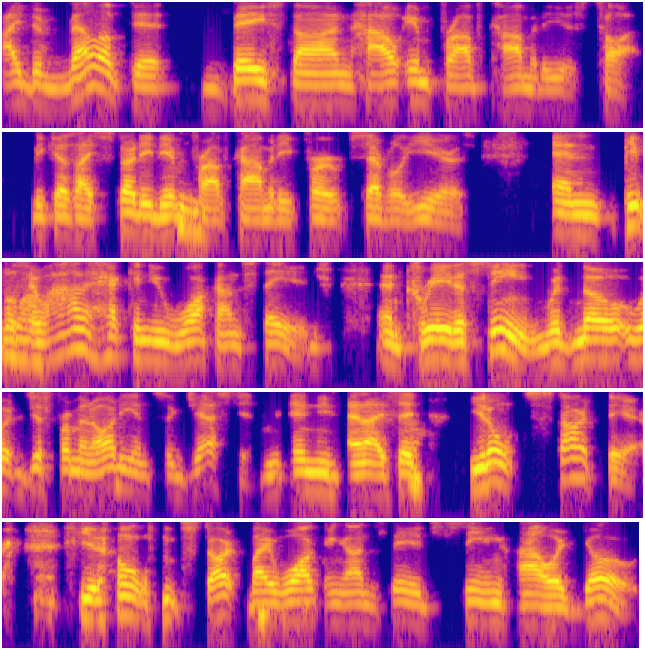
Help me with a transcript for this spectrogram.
I developed it based on how improv comedy is taught because I studied hmm. improv mm-hmm. comedy for several years. And people wow. say, well, how the heck can you walk on stage and create a scene with no, just from an audience suggestion? And, you, and I said, oh. you don't start there. You don't start by walking on stage, seeing how it goes.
